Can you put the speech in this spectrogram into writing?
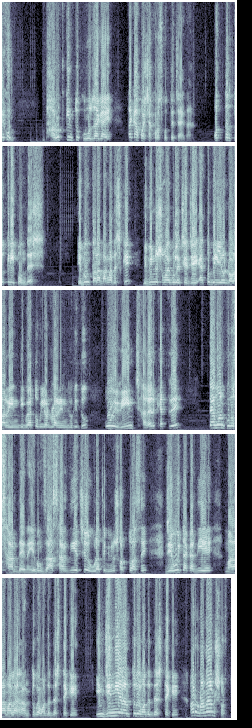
দেখুন, ভারত কিন্তু কোনো জায়গায় টাকা পয়সা খরচ করতে চায় না। অত্যন্ত কৃপণ দেশ এবং তারা বাংলাদেশকে বিভিন্ন সময় বলেছে যে এত বিলিয়ন ডলার ঋণ দিব, এত বিলিয়ন ডলার ঋণ দিব, কিন্তু ওই ঋণ ছাড়ের ক্ষেত্রে তেমন কোনো ছাড় দেয় নাই এবং যা ছাড় দিয়েছে ওগুলাতে বিভিন্ন শর্ত আছে যে ওই টাকা দিয়ে মালামালা আনতে হবে আমাদের দেশ থেকে ইঞ্জিনিয়ার আনতে হবে আমাদের দেশ থেকে, আরও নানান শর্ত।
